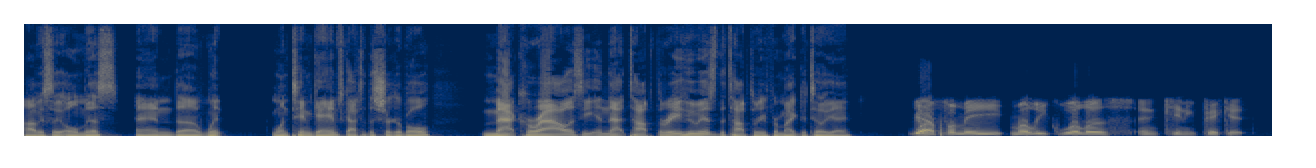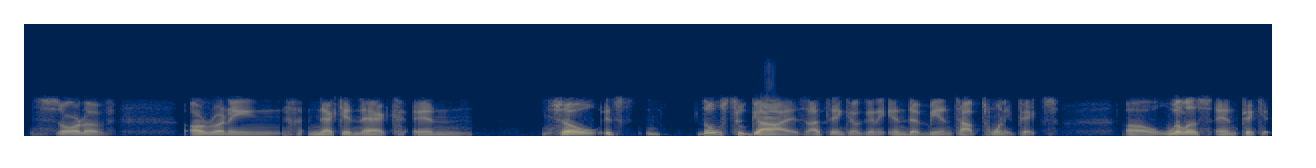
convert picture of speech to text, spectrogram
Obviously, Ole Miss, and uh, went won ten games, got to the Sugar Bowl. Matt Corral is he in that top three? Who is the top three for Mike Detillier? Yeah, for me, Malik Willis and Kenny Pickett sort of are running neck and neck, and so it's those two guys, I think, are going to end up being top 20 picks uh, Willis and Pickett.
